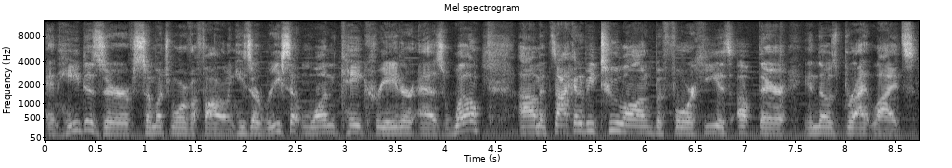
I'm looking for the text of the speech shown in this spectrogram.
and he deserves so much more of a following. He's a recent 1K creator as well. Um, it's not going to be too long before he is up there in those bright lights.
